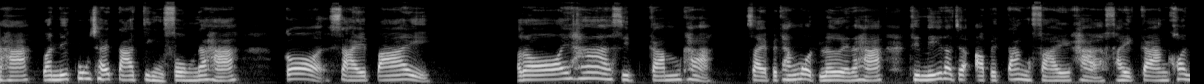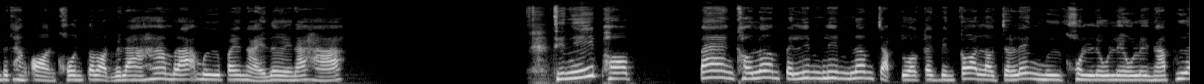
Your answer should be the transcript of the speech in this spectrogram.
นะคะ วันนี้กุ้งใช้ตาจิ่งฟงนะคะ ก็ใส่ไปร้อยห้าสิบกรัมค่ะ ใส่ไปทั้งหมดเลยนะคะ ทีนี้เราจะเอาไปตั้งไฟค่ะ ไฟกลางค่อนไปทางอ่อนคนตลอดเวลาห้ามละมือไปไหนเลยนะคะ ทีนี้พอแป้งเขาเริ่มเป็นริ่มๆเริ่มจับตัวกันเป็นก้อนเราจะเร่งมือคนเร็วๆเลยนะ เพื่อ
